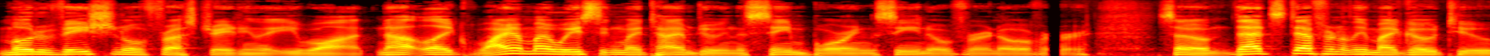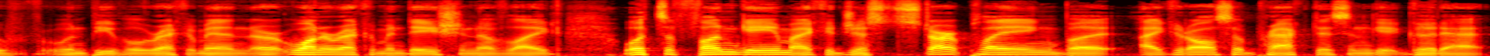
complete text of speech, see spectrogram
motivational frustrating that you want. Not like, why am I wasting my time doing the same boring scene over and over? So that's definitely my go to when people recommend or want a recommendation of like, what's a fun game I could just start playing, but I could also practice and get good at.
